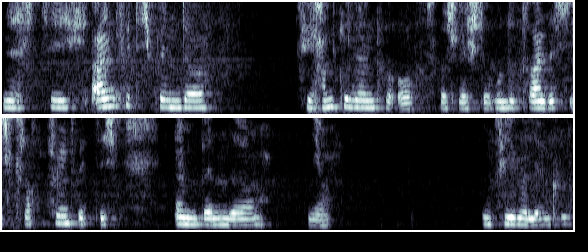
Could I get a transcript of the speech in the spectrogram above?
60, 41 Bänder, 4 Handgelenke, oh, das war schlechte Runde, 63 Knochen, 45 ähm, Bänder, ja, und 4 Gelenke.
